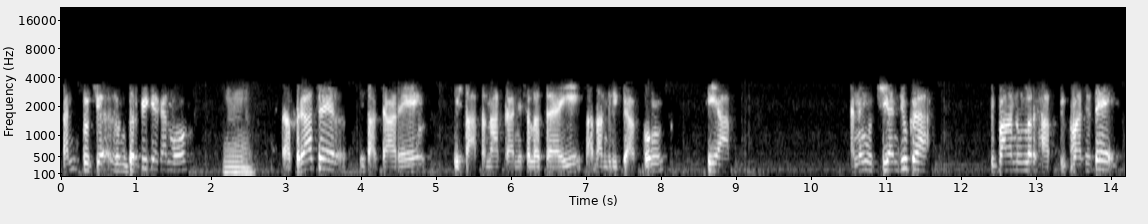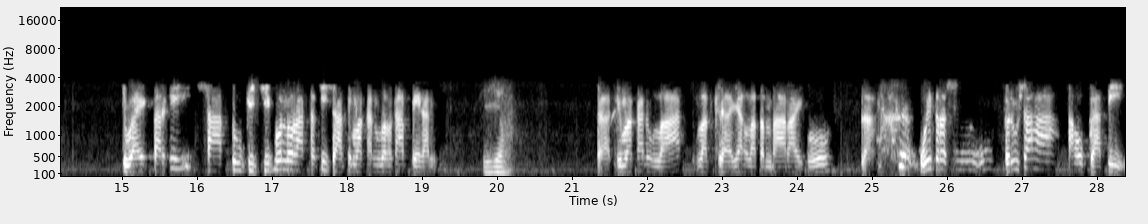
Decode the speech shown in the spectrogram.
Kan tujuan berpikir kan mau Hmm. nah, berhasil. Bisa jaring bisa tenaganya selesai tak tanduri jagung siap. Ini ujian juga. Di pangan ular habis. Maksudnya dua hektar ki satu biji pun ora tersisa dimakan ular kabeh kan? Iya. Nah, dimakan ulat, ulat gaya, ulat tentara itu. Nah, kuwi terus berusaha tak obati.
